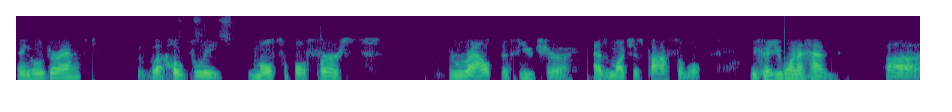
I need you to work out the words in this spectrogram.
single draft, mm-hmm. but hopefully multiple firsts throughout the future as much as possible because you want to have uh,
